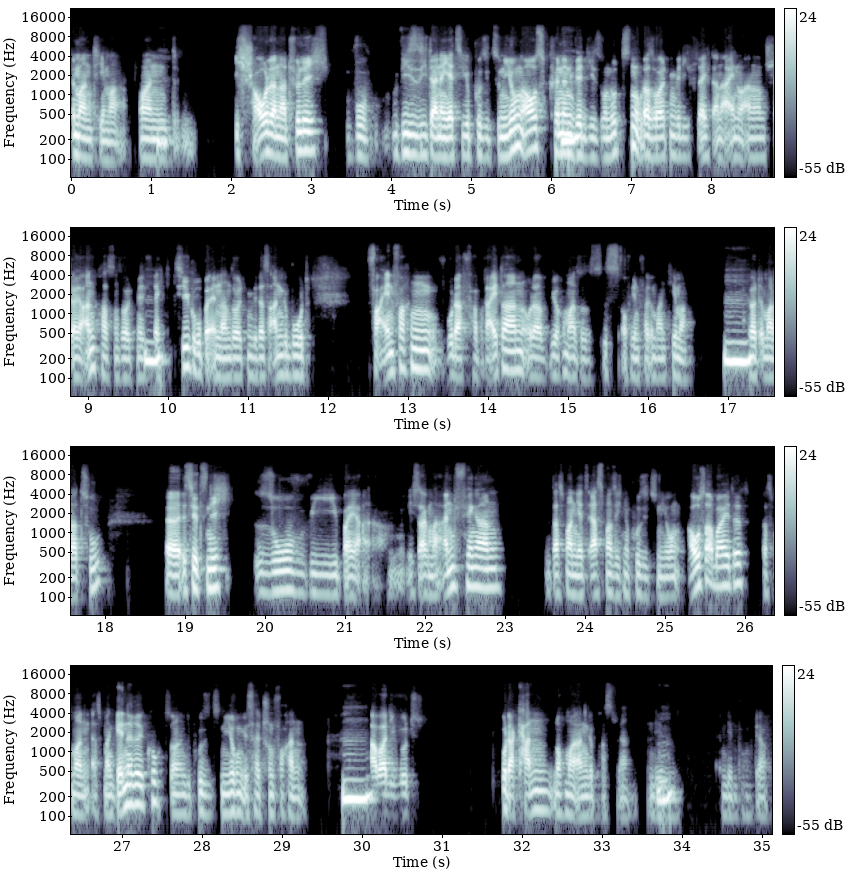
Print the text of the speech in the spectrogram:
immer ein Thema. Und mhm. ich schaue dann natürlich, wo, wie sieht deine jetzige Positionierung aus? Können mhm. wir die so nutzen oder sollten wir die vielleicht an einer oder anderen Stelle anpassen? Sollten wir mhm. vielleicht die Zielgruppe ändern? Sollten wir das Angebot vereinfachen oder verbreitern oder wie auch immer? Also das ist auf jeden Fall immer ein Thema. Mhm. Gehört immer dazu. Äh, ist jetzt nicht so wie bei, ich sage mal, Anfängern, dass man jetzt erstmal sich eine Positionierung ausarbeitet, dass man erstmal generell guckt, sondern die Positionierung ist halt schon vorhanden. Mhm. Aber die wird oder kann nochmal angepasst werden in dem, mhm. in dem Punkt, ja.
